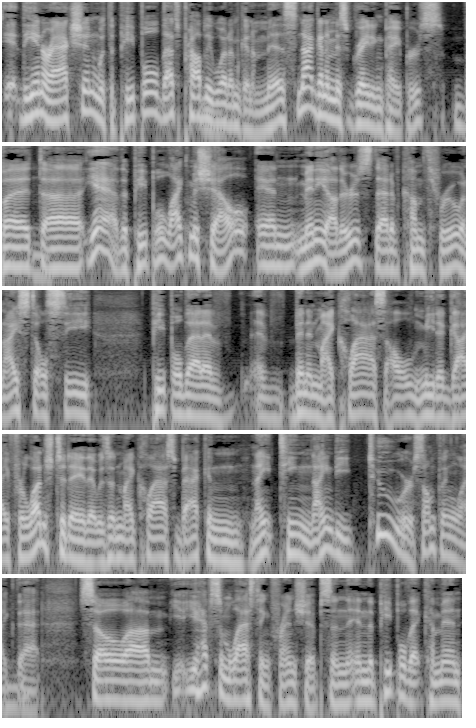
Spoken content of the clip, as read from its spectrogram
it- the interaction with the people. That's probably what I'm going to miss. Not going to miss grading papers, but uh, yeah, the people like Michelle and many others that have come through, and I still see people that have have been in my class. I'll meet a guy for lunch today that was in my class back in 1992 or something like that. So um, you, you have some lasting friendships, and and the people that come in.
